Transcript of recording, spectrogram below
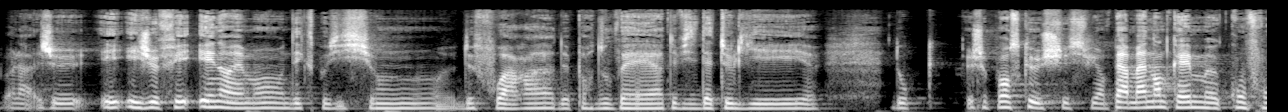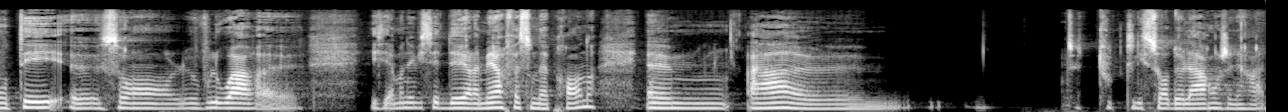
voilà, je et, et, je fais énormément d'expositions, de foires, de portes ouvertes, de visites d'ateliers. Donc, je pense que je suis en permanente quand même confrontée, euh, sans le vouloir et à mon avis c'est d'ailleurs la meilleure façon d'apprendre, euh, à euh, toute l'histoire de l'art en général.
